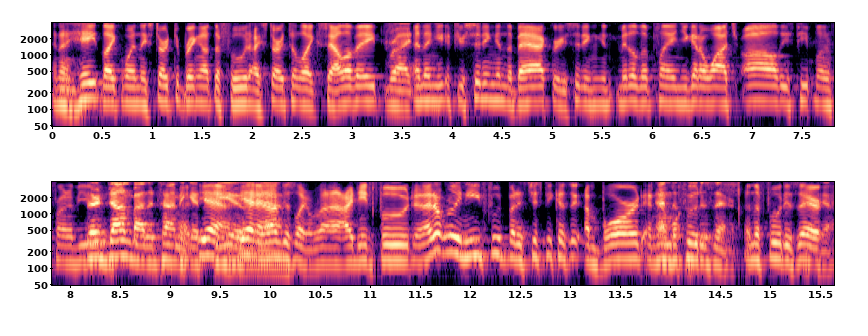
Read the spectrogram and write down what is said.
and I Mm. hate like when they start to bring out the food. I start to like salivate, Right. And then you, if you're sitting in the back or you're sitting in the middle of the plane, you got to watch all these people in front of you. They're done by the time it gets yeah, to you. yeah, and I'm just like, "Well, I need food, and I don't really need food, but it's just because I'm bored and, and I'm, the food is there. and the food is there. Yeah.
